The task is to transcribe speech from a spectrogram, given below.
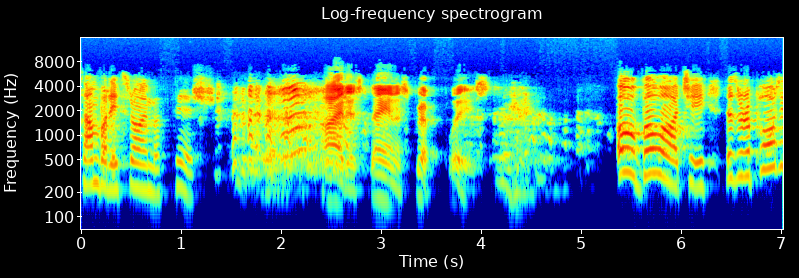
Somebody throw him a fish. Ida, stay in the script, please. Oh, Beau Archie, there's a reporter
